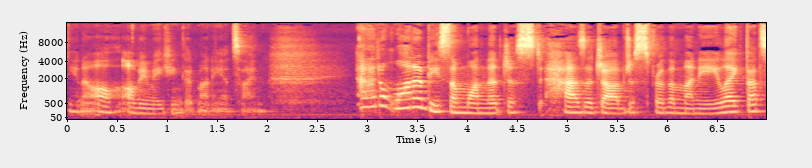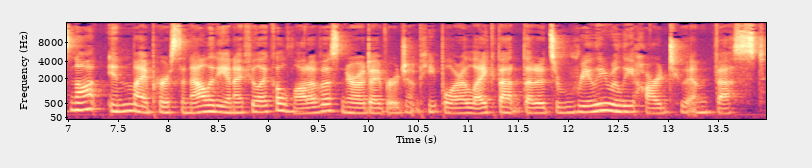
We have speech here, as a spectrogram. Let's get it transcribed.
You know, I'll, I'll be making good money. It's fine. And I don't want to be someone that just has a job just for the money. Like, that's not in my personality. And I feel like a lot of us neurodivergent people are like that, that it's really, really hard to invest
